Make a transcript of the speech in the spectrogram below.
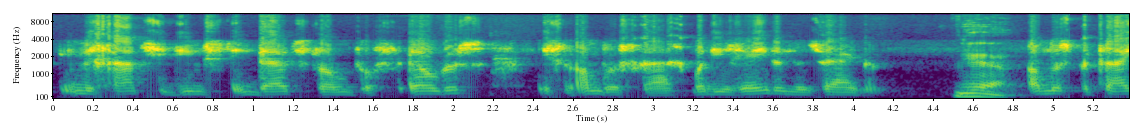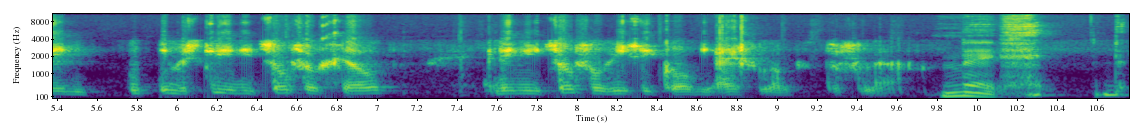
immigratiedienst in Duitsland of elders, is een andere vraag. Maar die redenen zijn er. Ja. Anders niet, investeer je niet zoveel geld en neem je niet zoveel risico om je eigen land te verlaten. Nee. De,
